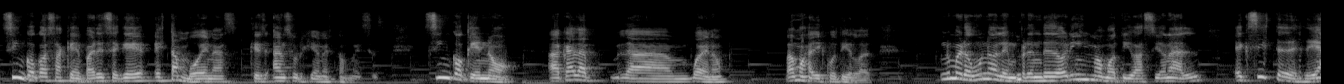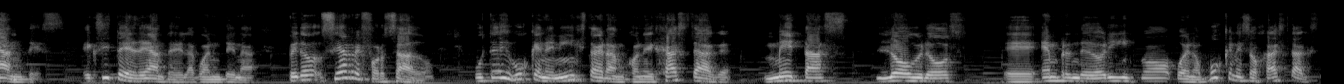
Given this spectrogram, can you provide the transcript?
Cinco cosas que me parece que están buenas, que han surgido en estos meses. Cinco que no. Acá la, bueno, Vamos a discutirlas. Número uno, el emprendedorismo motivacional existe desde antes, existe desde antes de la cuarentena, pero se ha reforzado. Ustedes busquen en Instagram con el hashtag metas, logros, eh, emprendedorismo, bueno, busquen esos hashtags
